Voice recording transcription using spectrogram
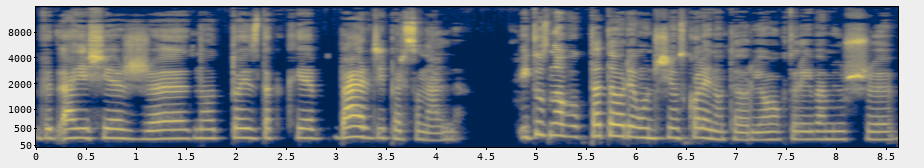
Wydaje się, że no, to jest takie bardziej personalne. I tu znowu ta teoria łączy się z kolejną teorią, o której Wam już y,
